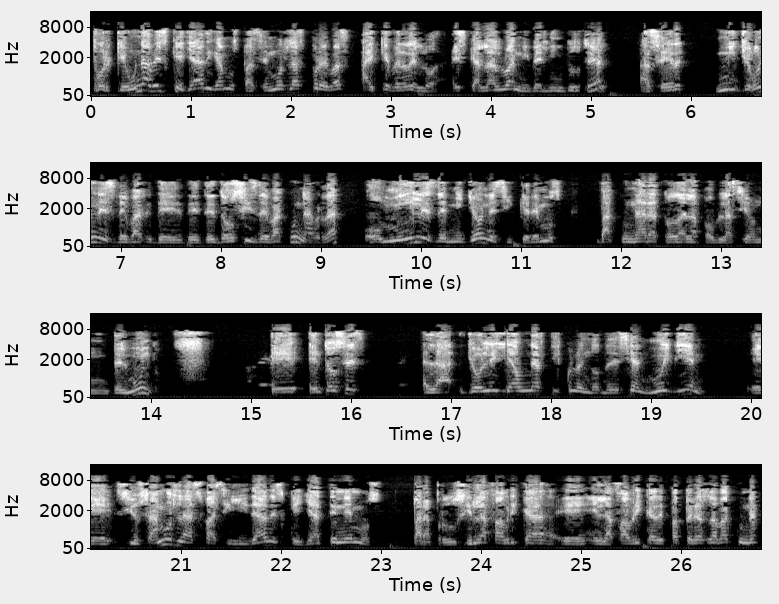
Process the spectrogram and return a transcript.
Porque una vez que ya, digamos, pasemos las pruebas, hay que verlo, escalarlo a nivel industrial hacer millones de, dosis de vacuna, ¿verdad? O miles de millones si queremos vacunar a toda la población del mundo. Eh, entonces, la, yo leía un artículo en donde decían, muy bien, eh, si usamos las facilidades que ya tenemos para producir la fábrica, eh, en la fábrica de paperas la vacuna,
